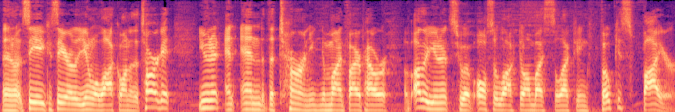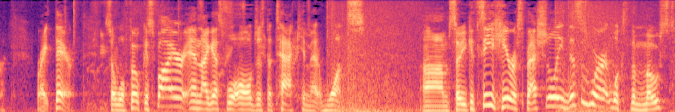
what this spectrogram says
And see, you can see here the unit will lock onto the target unit and end the turn. You can combine firepower of other units who have also locked on by selecting focus fire right there. So we'll focus fire, and I guess we'll all just attack him at once. Um, so you can see here especially, this is where it looks the most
